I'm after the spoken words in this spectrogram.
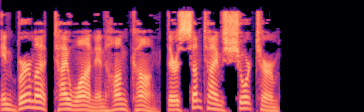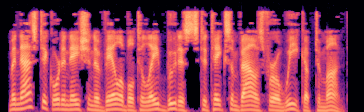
In Burma, Taiwan and Hong Kong, there is sometimes short-term monastic ordination available to lay Buddhists to take some vows for a week up to month.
